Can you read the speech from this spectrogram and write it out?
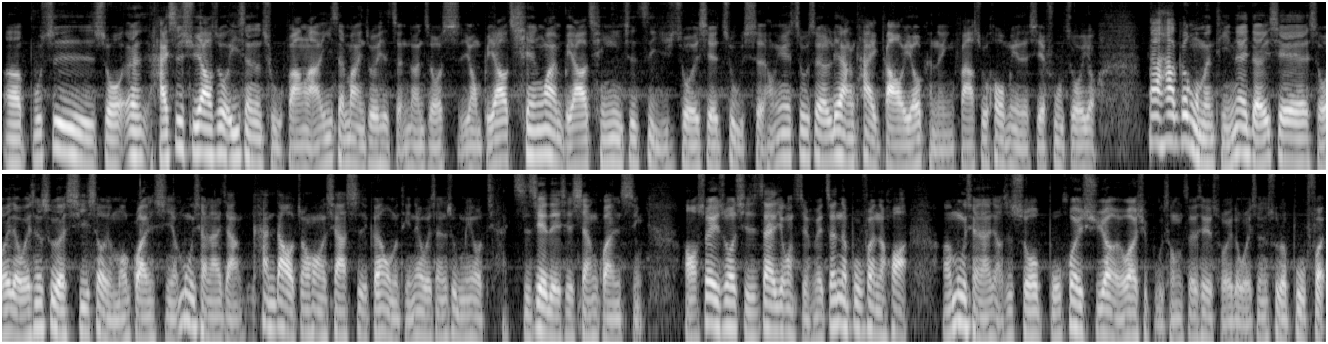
呃不是说呃还是需要做医生的处方啦，医生帮你做一些诊断之后使用，不要千万不要轻易是自己去做一些注射，因为注射量太高，也有可能引发出后面的一些副作用。那它跟我们体内的一些所谓的维生素的吸收有没有关系？目前来讲，看到状况下是跟我们体内维生素没有直接的一些相关性。好，所以说，其实，在用减肥针的部分的话，呃，目前来讲是说不会需要额外去补充这些所谓的维生素的部分。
